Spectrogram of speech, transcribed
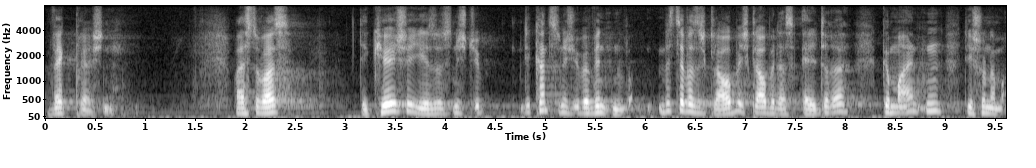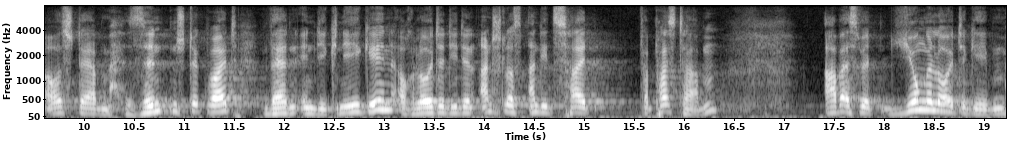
wegbrechen. Weißt du was? Die Kirche Jesus nicht, die kannst du nicht überwinden. Wisst ihr, was ich glaube? Ich glaube, dass ältere Gemeinden, die schon am Aussterben sind, ein Stück weit, werden in die Knie gehen. Auch Leute, die den Anschluss an die Zeit verpasst haben. Aber es wird junge Leute geben,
